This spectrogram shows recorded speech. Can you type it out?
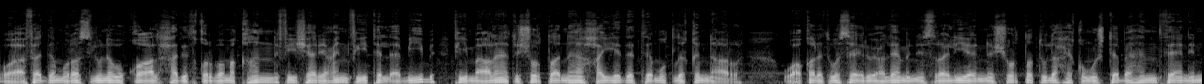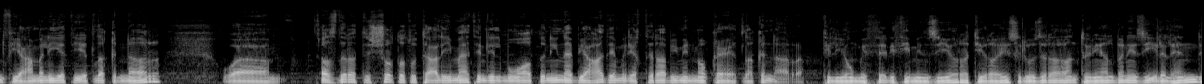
وأفاد مراسلون وقوع الحادث قرب مقهى في شارع في تل أبيب فيما أعلنت الشرطة أنها حيدت مطلق النار. وقالت وسائل إعلام إسرائيلية أن الشرطة تلاحق مشتبها ثان في عملية إطلاق النار. و أصدرت الشرطة تعليمات للمواطنين بعدم الاقتراب من موقع إطلاق النار. في اليوم الثالث من زيارة رئيس الوزراء أنتوني ألبانيزي إلى الهند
